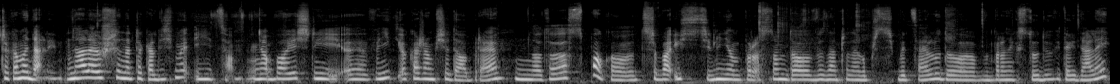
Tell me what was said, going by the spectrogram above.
czekamy dalej. No ale już się naczekaliśmy i co? No bo jeśli e, wyniki okażą się dobre, no to spoko. Trzeba iść linią prostą do wyznaczonego przez siebie celu, do wybranych studiów i tak dalej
